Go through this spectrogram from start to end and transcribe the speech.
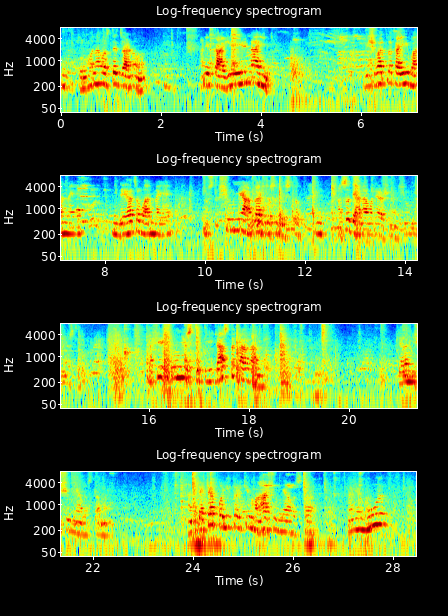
उन्मनावस्थेत जाणं आणि काही नाही. विश्वातलं काही भान नाही देहाचं भान नाही नुसतं शून्य आकाश जसं दिसतं असं ध्यानामध्ये असणं शून्य स्थिती अशी शून्य स्थिती जास्त काळ राहणं त्याला निशून्य अवस्था म्हणा आणि त्याच्या पलीकडची महाशून्य अवस्था म्हणजे मूळ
